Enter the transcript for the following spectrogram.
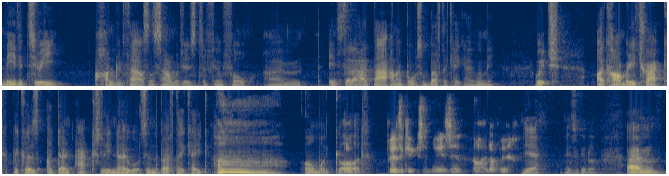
needed to eat hundred thousand sandwiches to feel full. Um, instead, I had that, and I brought some birthday cake home with me, which I can't really track because I don't actually know what's in the birthday cake. oh my god! birthday cake is amazing. Oh, I love it. Yeah, it's a good one. Um,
